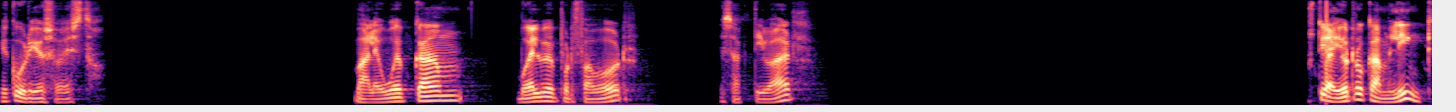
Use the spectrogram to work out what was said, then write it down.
Qué curioso esto. Vale, webcam. Vuelve, por favor. Desactivar. Hostia, hay otro cam link.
